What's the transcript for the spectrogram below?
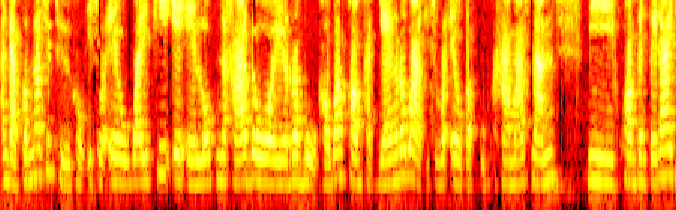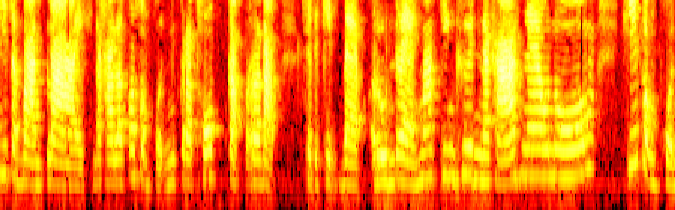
อันดับความน่าเชื่อถือของอิสราเอลไว้ที่ AA ลบนะคะ โดยระบุเขาว่าความขัดแย้งระหว่างอิสราเอลกับกลุ่มฮามาสนั้น มีความเป็นไปได้ที่จะบานปลายนะคะ แล้วก็ส่งผลกระทบกับระดับเศรษฐกิจแบบรุนแรงมากยิ่งขึ้นนะคะ แนวโน้ม ที่ส่งผล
